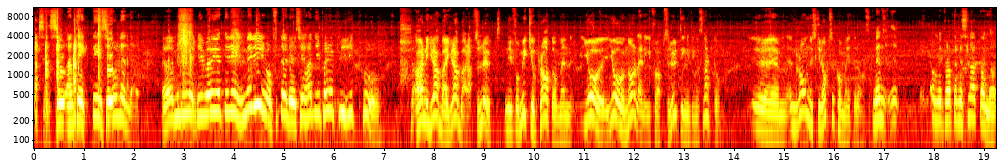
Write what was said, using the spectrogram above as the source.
liksom. So han täckte i solen där. Ja, men det var, det var ju att det regnade ju ofta där så jag hade ju paraplyet på. Hör ni grabbar, grabbar, absolut. Ni får mycket att prata om, men jag, jag och norrlänning får absolut ingenting att snacka om. Uh, Ronny skulle också komma hit idag. Så. Men eh, om vi pratar med Zlatan då.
